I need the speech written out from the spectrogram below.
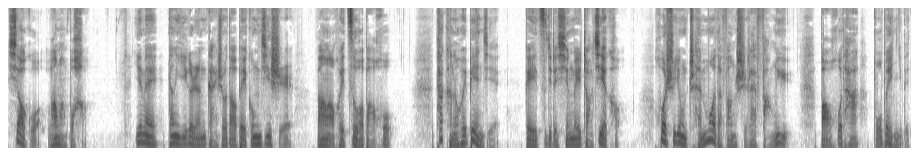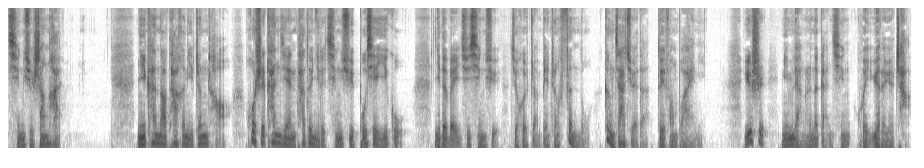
效果往往不好，因为当一个人感受到被攻击时，往往会自我保护，他可能会辩解，给自己的行为找借口，或是用沉默的方式来防御，保护他不被你的情绪伤害。你看到他和你争吵，或是看见他对你的情绪不屑一顾，你的委屈情绪就会转变成愤怒，更加觉得对方不爱你，于是你们两个人的感情会越来越差。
